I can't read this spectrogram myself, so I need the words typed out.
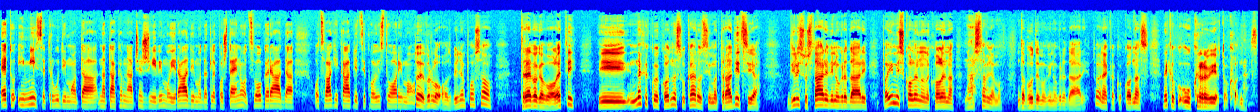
eto i mi se trudimo da na takav način živimo i radimo, dakle pošteno od svoga rada, od svake kapljice koju stvorimo. To je vrlo ozbiljan posao, treba ga voleti i nekako je kod nas u Karlovcima tradicija. Bili su stari vinogradari, pa i mi s kolena na kolena nastavljamo da budemo vinogradari. To je nekako kod nas, nekako u krvi je to kod nas.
